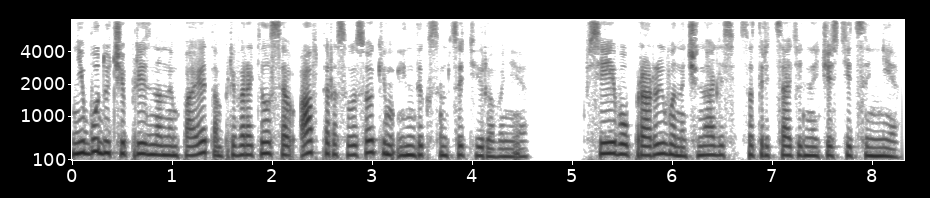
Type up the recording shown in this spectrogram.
Не будучи признанным поэтом, превратился в автора с высоким индексом цитирования. Все его прорывы начинались с отрицательной частицы «не».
